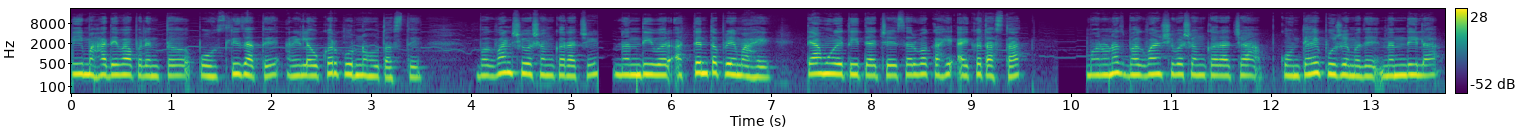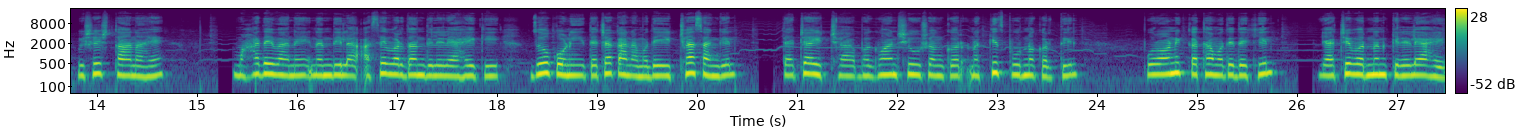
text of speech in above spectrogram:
ती महादेवापर्यंत पोहोचली जाते आणि लवकर पूर्ण होत असते. भगवान शिवशंकराचे नंदीवर अत्यंत प्रेम आहे. त्यामुळे ती त्याचे सर्व काही ऐकत असतात. म्हणूनच भगवान शिवशंकराच्या कोणत्याही पूजेमध्ये नंदीला विशेष स्थान आहे. महादेवाने नंदीला असे वरदान दिलेले आहे की जो कोणी त्याच्या कानामध्ये इच्छा सांगेल त्याच्या इच्छा भगवान शिवशंकर नक्कीच पूर्ण करतील. पौराणिक कथामध्ये देखील याचे वर्णन केलेले आहे.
